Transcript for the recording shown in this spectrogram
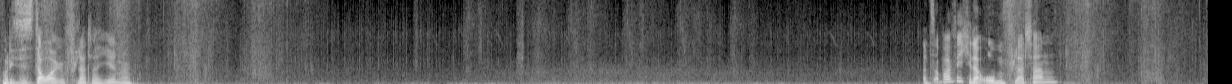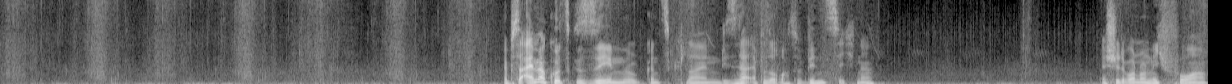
Boah, dieses Dauergeflatter hier, ne? Als ob welche da oben flattern. Ich habe sie einmal kurz gesehen, so ganz klein. Die sind halt einfach so auch so winzig, ne? Er steht aber noch nicht vor.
